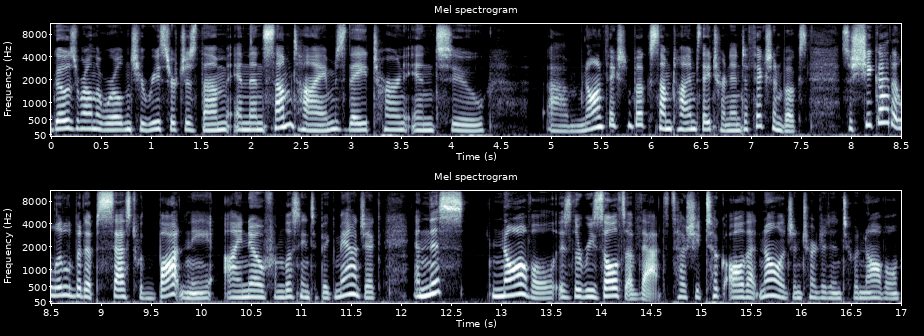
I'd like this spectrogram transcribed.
goes around the world and she researches them. And then sometimes they turn into um, nonfiction books sometimes they turn into fiction books. So she got a little bit obsessed with botany i know from listening to big magic. And this novel is the result of that. It's how she took all that knowledge and turned it into a novel.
